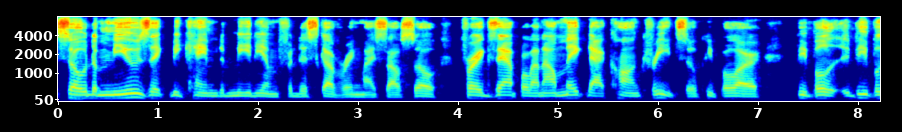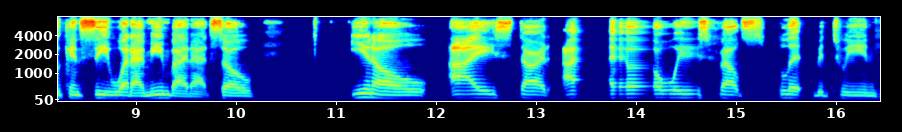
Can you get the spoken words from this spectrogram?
So the music became the medium for discovering myself. So, for example, and I'll make that concrete so people are people people can see what I mean by that. So you know, I start I, I always felt split between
